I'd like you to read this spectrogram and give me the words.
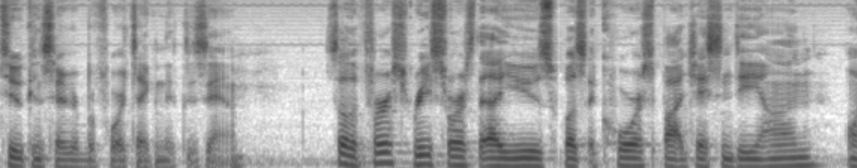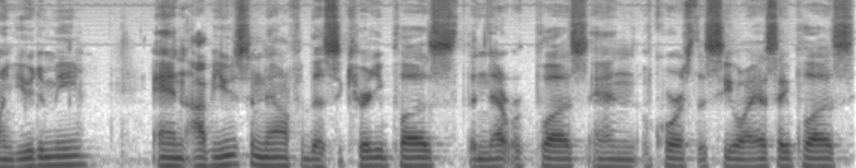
to consider before taking the exam. So the first resource that I used was a course by Jason Dion on Udemy. And I've used him now for the Security Plus, the Network Plus, and of course the CYSA Plus.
